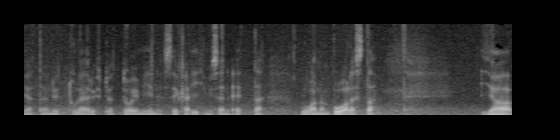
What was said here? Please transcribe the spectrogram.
ja että nyt tulee ryhtyä toimiin sekä ihmisen että luonnon puolesta. Ja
